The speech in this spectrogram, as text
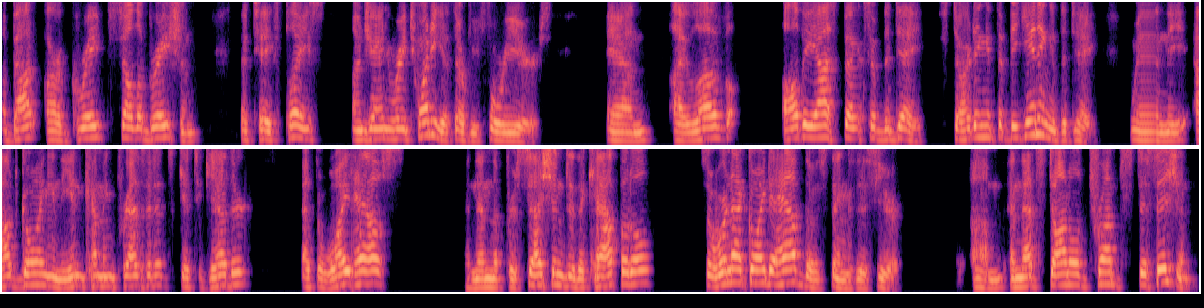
about our great celebration that takes place on January 20th every four years. And I love all the aspects of the day, starting at the beginning of the day when the outgoing and the incoming presidents get together at the White House and then the procession to the Capitol. So we're not going to have those things this year. Um, and that's Donald Trump's decision.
